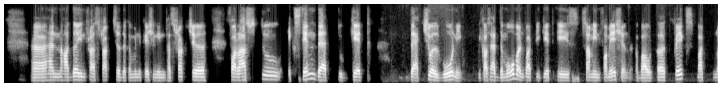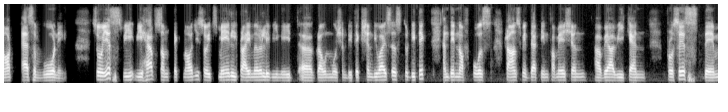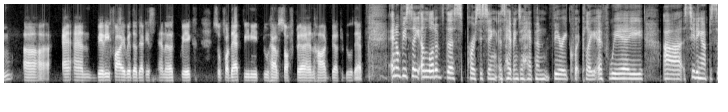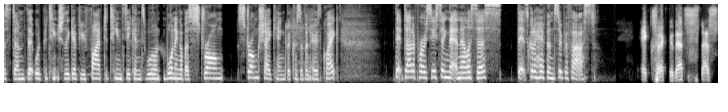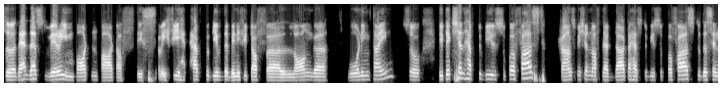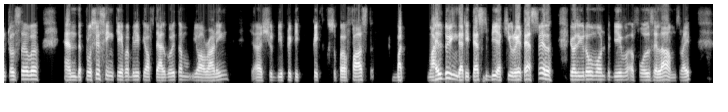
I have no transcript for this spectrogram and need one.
and other infrastructure, the communication infrastructure, for us to extend that to get the actual warning because at the moment what we get is some information about earthquakes, but not as a warning. So yes, we, we have some technology. So it's mainly primarily we need uh, ground motion detection devices to detect, and then of course transmit that information uh, where we can process them uh, and verify whether that is an earthquake. So for that, we need to have software and hardware to do that. And obviously, a lot of this processing is having to happen very quickly. If we are setting up a system that would potentially give you five to ten seconds warning of a strong, strong shaking because of an earthquake, that data processing, that analysis, that's got to happen super fast. Exactly. That's that's the that that's very important part of this. If we have to give the benefit of uh, longer warning time, so detection have to be super fast. Transmission of that data has to be super fast to the central server, and the processing capability of the algorithm you are running uh, should be pretty quick, super fast. But while doing that, it has to be accurate as well because you don't want to give a false alarms, right?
